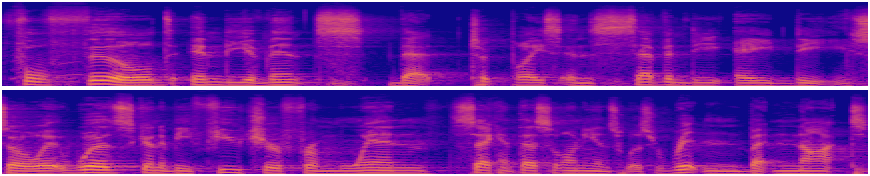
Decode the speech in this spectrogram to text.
fulfilled in the events that took place in 70 AD. So it was going to be future from when Second Thessalonians was written, but not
